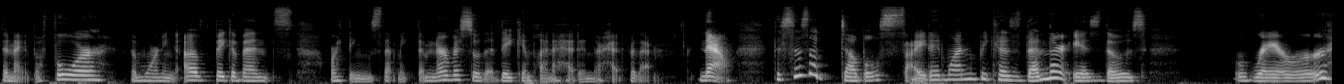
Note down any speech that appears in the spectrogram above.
the night before, the morning of big events, or things that make them nervous so that they can plan ahead in their head for that. Now, this is a double sided one because then there is those rarer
